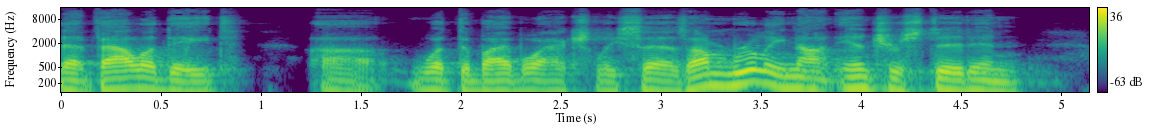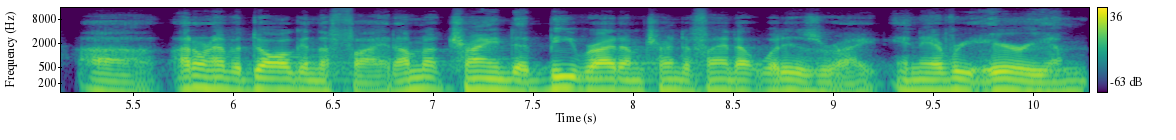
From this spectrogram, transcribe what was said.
that validate uh, what the Bible actually says. I'm really not interested in. Uh, I don't have a dog in the fight. I'm not trying to be right. I'm trying to find out what is right in every area,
